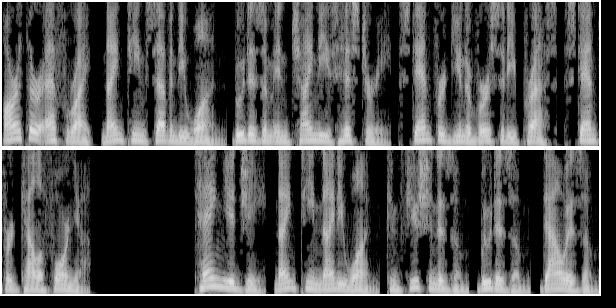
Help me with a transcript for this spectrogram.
Arthur F. Wright, 1971 Buddhism in Chinese History, Stanford University Press, Stanford, California. Tang Yiji, 1991 Confucianism, Buddhism, Taoism,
